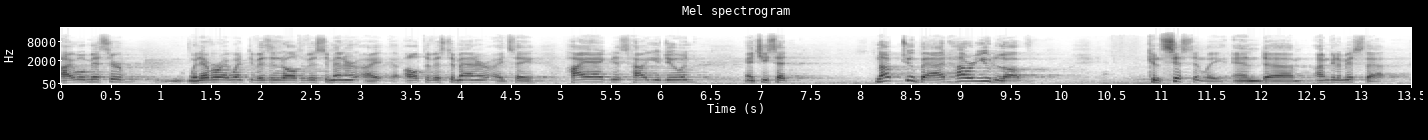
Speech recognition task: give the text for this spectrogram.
I, will miss her. Whenever I went to visit Alta Vista Manor, I, Alta Vista Manor, I'd say, "Hi, Agnes, how are you doing?" And she said, "Not too bad. How are you, love?" consistently, and um, I'm going to miss that.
